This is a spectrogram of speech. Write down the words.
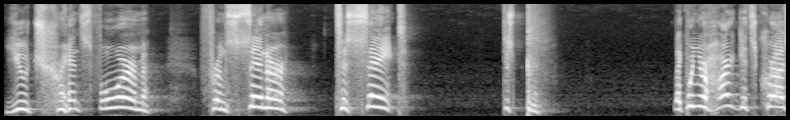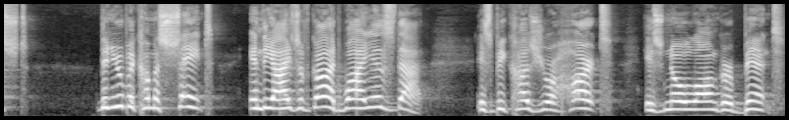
you transform from sinner to saint. Just poof. like when your heart gets crushed, then you become a saint in the eyes of God. Why is that? It's because your heart is no longer bent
